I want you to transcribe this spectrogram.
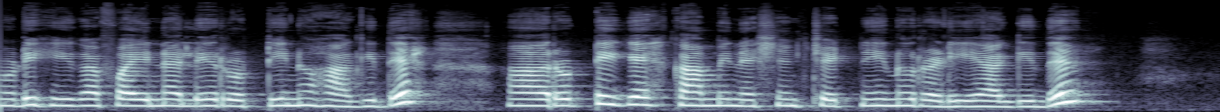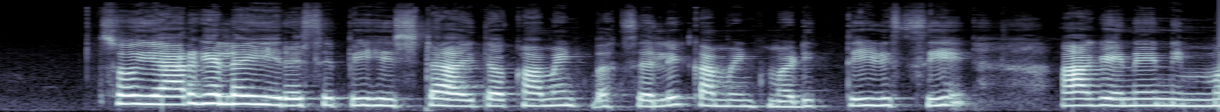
ನೋಡಿ, ಈಗ ಫೈನಲಿ ರೊಟ್ಟಿನೂ ಆಗಿದೆ. ರೊಟ್ಟಿಗೆ ಕಾಂಬಿನೇಷನ್ ಚಟ್ನಿನೂ ರೆಡಿಯಾಗಿದೆ ಸೊ ಯಾರಿಗೆಲ್ಲ ಈ ರೆಸಿಪಿ ಇಷ್ಟ ಆಯಿತೋ ಕಾಮೆಂಟ್ ಬಾಕ್ಸಲ್ಲಿ ಕಾಮೆಂಟ್ ಮಾಡಿ ತಿಳಿಸಿ. ಹಾಗೆಯೇ ನಿಮ್ಮ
